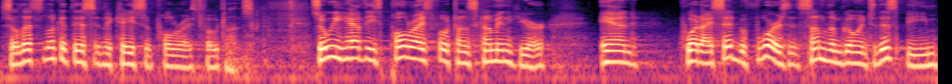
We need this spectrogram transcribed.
So let's look at this in the case of polarized photons. So we have these polarized photons come in here, and what I said before is that some of them go into this beam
